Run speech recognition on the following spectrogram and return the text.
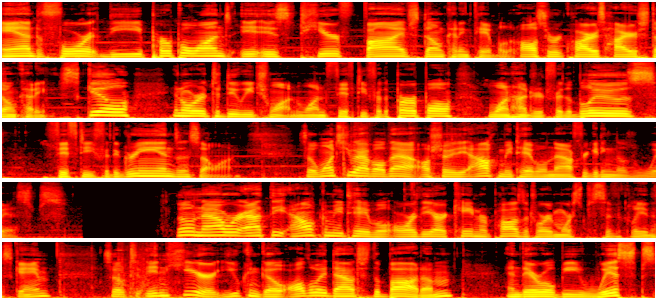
And for the purple ones, it is tier 5 stone cutting table. It also requires higher stone cutting skill in order to do each one. 150 for the purple, 100 for the blues, 50 for the greens, and so on. So once you have all that, I'll show you the alchemy table now for getting those wisps. So now we're at the alchemy table, or the arcane repository more specifically in this game. So in here, you can go all the way down to the bottom, and there will be Wisps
